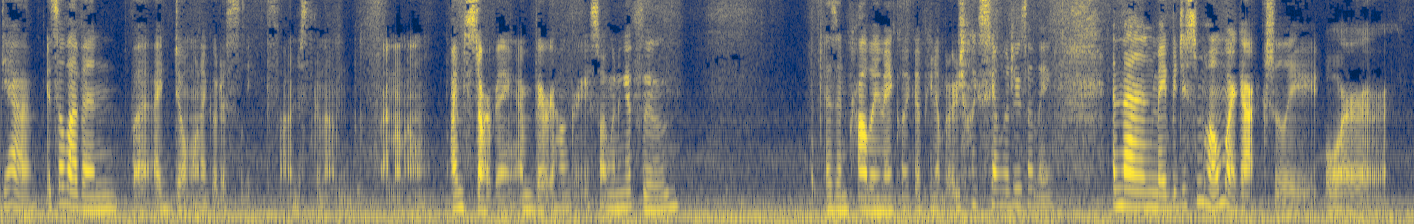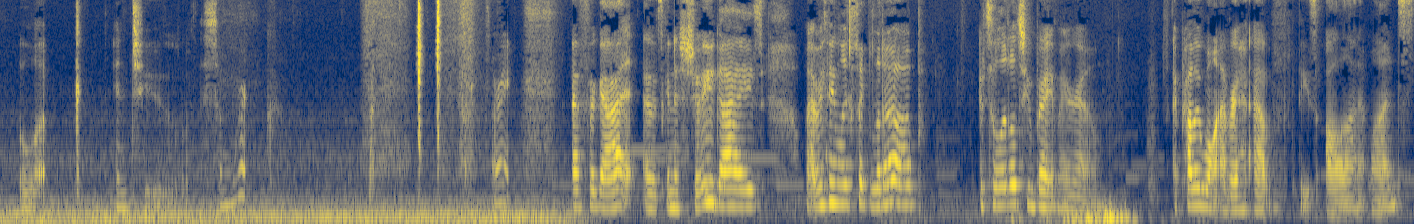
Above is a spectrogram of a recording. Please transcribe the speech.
yeah, it's 11, but I don't want to go to sleep. So I'm just gonna, I don't know. I'm starving. I'm very hungry. So I'm gonna get food. As in probably make like a peanut butter jelly sandwich or something. And then maybe do some homework actually. Or look into some work. All right. I forgot I was gonna show you guys what everything looks like lit up. It's a little too bright in my room. I probably won't ever have these all on at once,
